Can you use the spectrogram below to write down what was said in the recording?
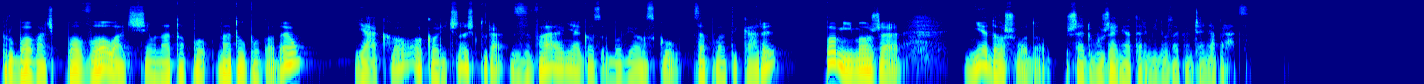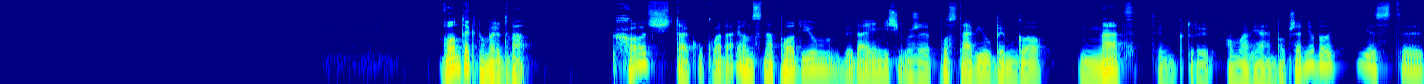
próbować powołać się na, to, na tą pogodę jako okoliczność, która zwalnia go z obowiązku zapłaty kary, pomimo że nie doszło do przedłużenia terminu zakończenia pracy. Wątek numer dwa. Choć tak układając na podium, wydaje mi się, że postawiłbym go nad tym, który omawiałem poprzednio, bo jest y,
